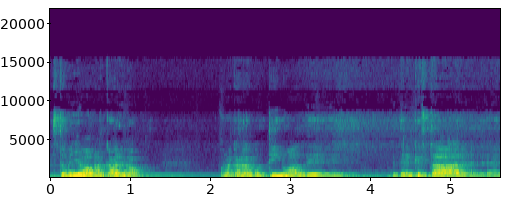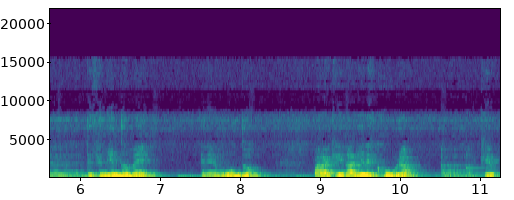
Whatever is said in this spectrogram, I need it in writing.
Esto me lleva a una carga, una carga continua de, tener que estar eh, defendiéndome en el mundo para que nadie descubra eh, que,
